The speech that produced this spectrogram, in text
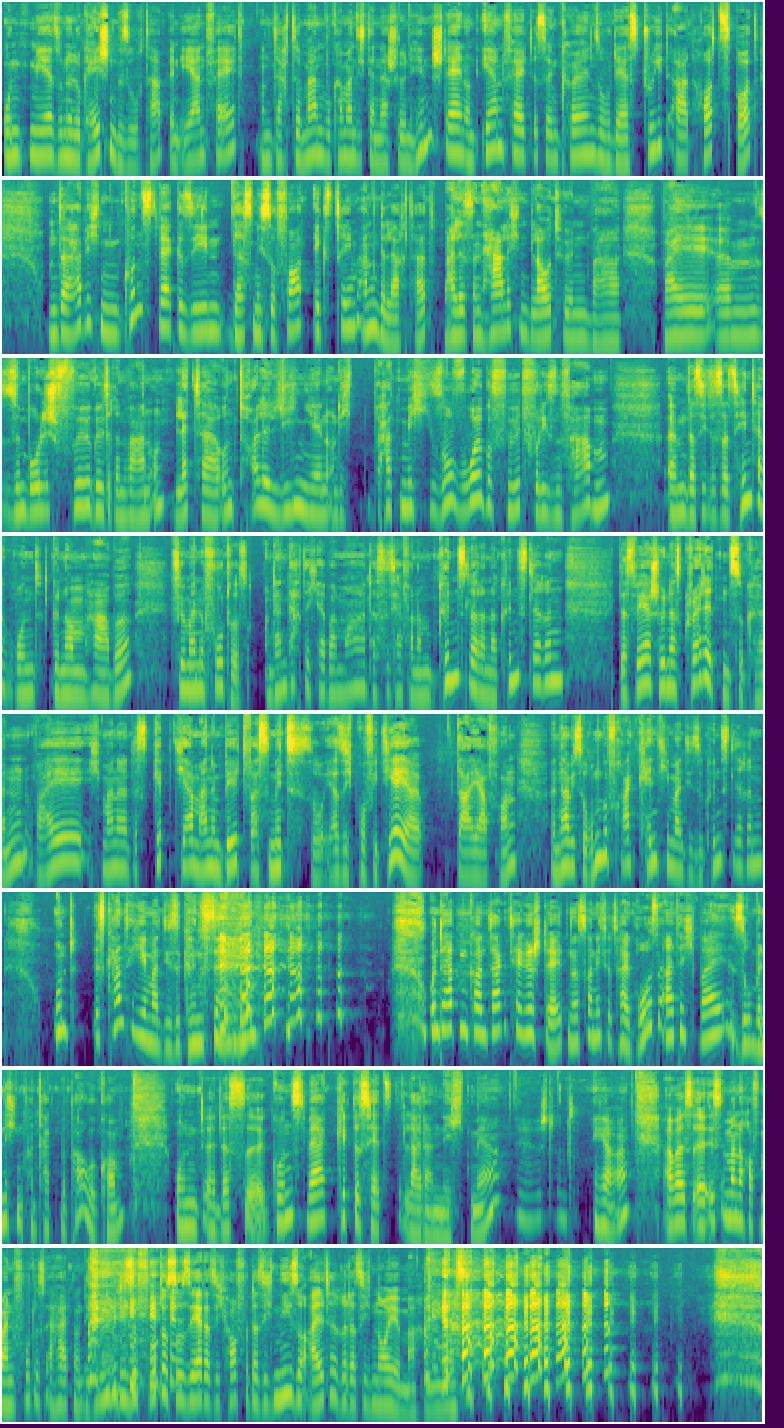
und mir so eine Location gesucht habe in Ehrenfeld und dachte, Mann, wo kann man sich denn da schön hinstellen? Und Ehrenfeld ist in Köln so der Street Art Hotspot und da habe ich ein Kunstwerk gesehen, das mich sofort extrem angelacht hat, weil es in herrlichen Blautönen war, weil ähm, symbolisch Vögel drin waren und Blätter und tolle Linien und ich habe mich so wohl gefühlt vor diesen Farben, ähm, dass ich das als Hintergrund genommen habe für meine Fotos. Und dann dachte ich aber, ma, das ist ja von einem Künstler oder einer Künstlerin. Das wäre ja schön, das crediten zu können, weil ich meine, das gibt ja meinem Bild was mit. So, also ich profitiere ja da ja von. Und dann habe ich so rumgefragt, kennt jemand diese Künstlerin? Und es kannte jemand diese Künstlerin. und hatten Kontakt hergestellt. Und das fand ich total großartig, weil so bin ich in Kontakt mit Pau gekommen. Und äh, das äh, Kunstwerk gibt es jetzt leider nicht mehr. Ja, das stimmt. Ja, aber es äh, ist immer noch auf meinen Fotos erhalten und ich liebe diese Fotos so sehr, dass ich hoffe, dass ich nie so altere, dass ich neue machen muss.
